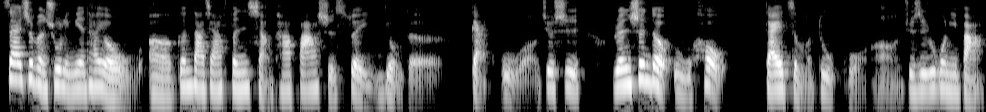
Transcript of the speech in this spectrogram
在这本书里面，他有呃跟大家分享他八十岁有的感悟哦，就是人生的午后该怎么度过哦，就是如果你把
